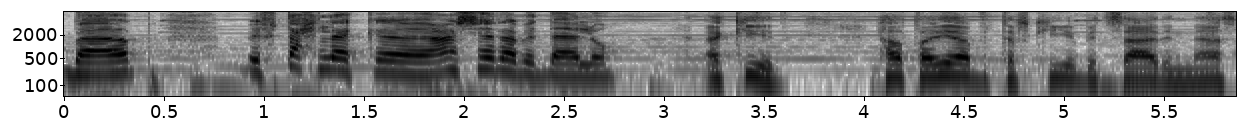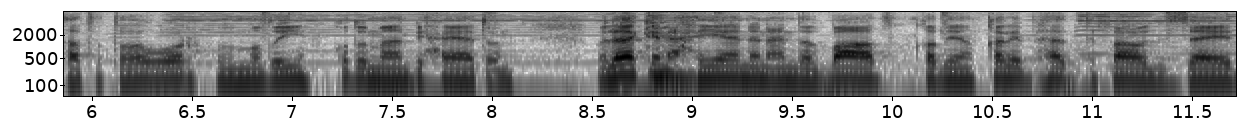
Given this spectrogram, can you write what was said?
باب بيفتح لك عشرة بداله. أكيد هالطريقة بالتفكير بتساعد الناس على التطور والمضي قدما بحياتهم. ولكن أحيانا عند البعض قد ينقلب هذا التفاؤل الزايد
